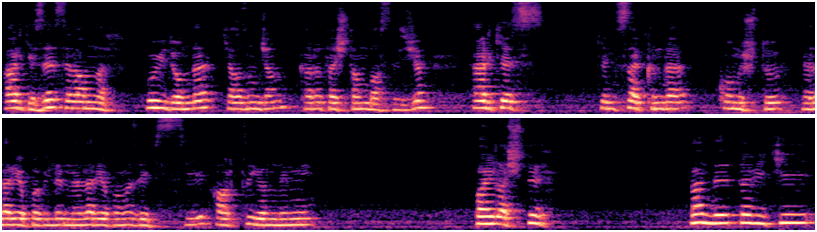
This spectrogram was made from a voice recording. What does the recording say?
Herkese selamlar. Bu videomda Kazımcan Karataş'tan bahsedeceğim. Herkes kendisi hakkında konuştu. Neler yapabilir, neler yapamaz, eksisi, artı yönlerini paylaştı. Ben de tabii ki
